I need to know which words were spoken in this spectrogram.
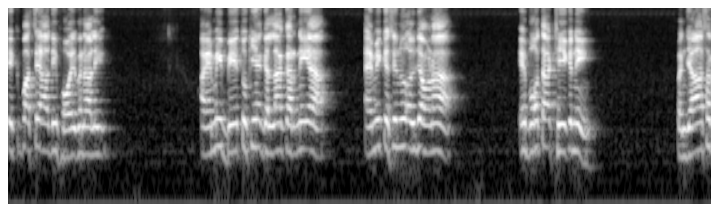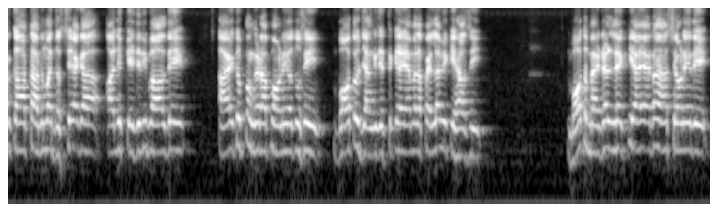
ਇੱਕ ਪਾਸੇ ਆਪਦੀ ਫੌਜ ਬਣਾ ਲਈ। ਐਵੇਂ ਹੀ ਬੇਤੁਕੀਆਂ ਗੱਲਾਂ ਕਰਨੀਆਂ, ਐਵੇਂ ਕਿਸੇ ਨੂੰ ਉਲਝਾਉਣਾ, ਇਹ ਬਹੁਤਾ ਠੀਕ ਨਹੀਂ। ਪੰਜਾਬ ਸਰਕਾਰ ਤੁਹਾਨੂੰ ਮੈਂ ਦੱਸਿਆਗਾ, ਅੱਜ ਕੇਜਰੀਵਾਲ ਦੇ ਆਏ ਤੋਂ ਭੰਗੜਾ ਪਾਉਣੇ ਹੋ ਤੁਸੀਂ, ਬਹੁਤ ਜੰਗ ਜਿੱਤ ਕੇ ਆਇਆ, ਮੈਂ ਤਾਂ ਪਹਿਲਾਂ ਵੀ ਕਿਹਾ ਸੀ। ਬਹੁਤ ਮੈਡਲ ਲੈ ਕੇ ਆਇਆ ਨਾ ਸਿਉਣੇ ਦੇ।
